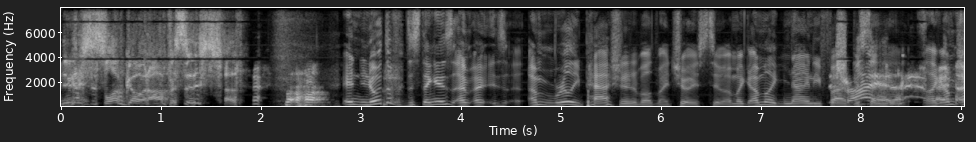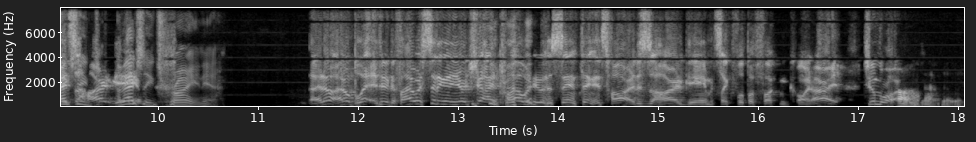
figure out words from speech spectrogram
you guys just love going opposite each other. And you know what the, this thing is? I'm I, I'm really passionate about my choice too. I'm like I'm like 95 percent. Like I'm It's actually I'm actually trying. Yeah. I know. I don't blame, dude. If I was sitting in your chair, I'd probably do the same thing. It's hard. This is a hard game. It's like flip a fucking coin. All right, two more. oh, definitely.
